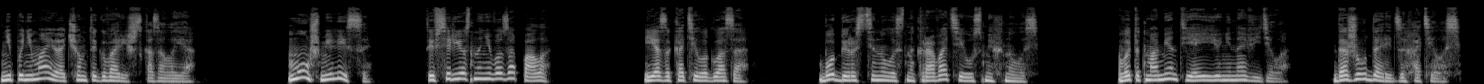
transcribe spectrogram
Не понимаю, о чем ты говоришь, сказала я. Муж Мелисы. Ты всерьез на него запала. Я закатила глаза. Бобби растянулась на кровати и усмехнулась. В этот момент я ее ненавидела. Даже ударить захотелось.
